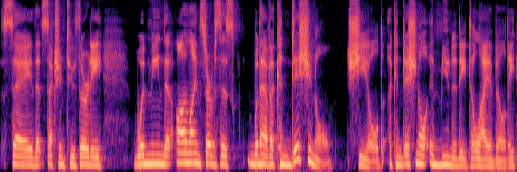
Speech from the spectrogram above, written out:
say that Section 230 would mean that online services would have a conditional shield, a conditional immunity to liability,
